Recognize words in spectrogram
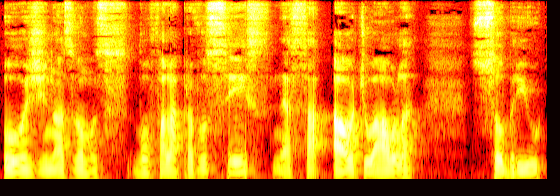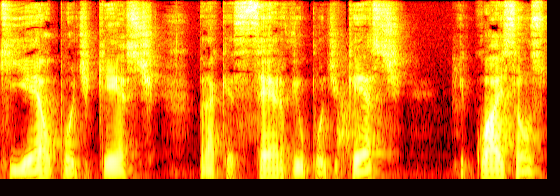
Hoje nós vamos, vou falar para vocês nessa audioaula sobre o que é o podcast, para que serve o podcast e quais são os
